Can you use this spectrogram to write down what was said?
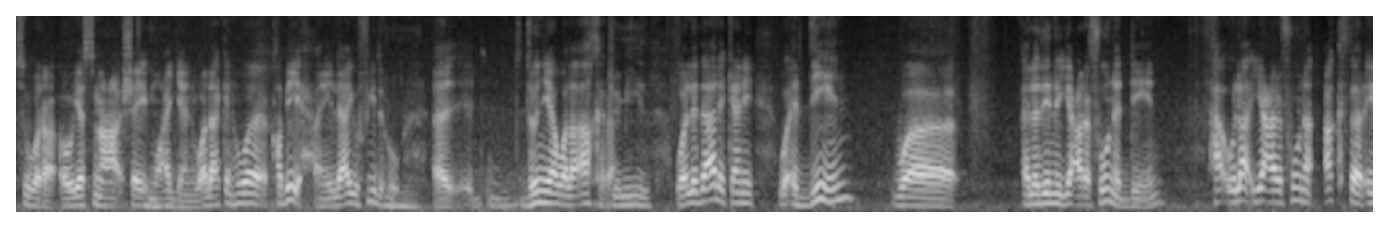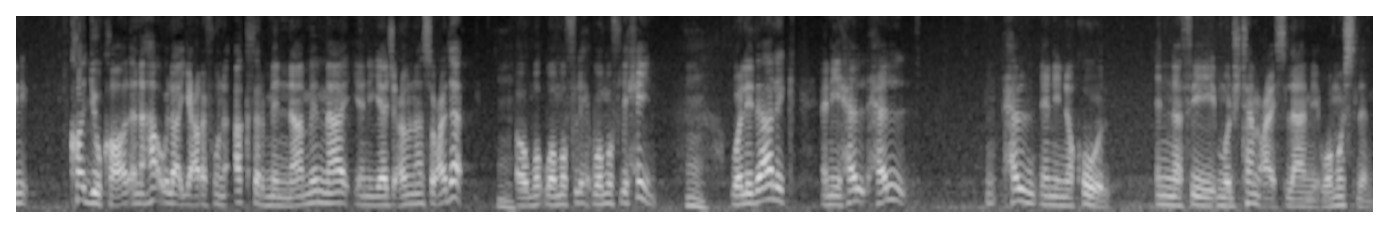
صوره أو يسمع شيء معين. ولكن هو قبيح يعني لا يفيده. آه، دنيا ولا آخرة. جميل. ولذلك يعني والدين والذين يعرفون الدين هؤلاء يعرفون أكثر يعني قد يقال أن هؤلاء يعرفون أكثر منا مما يعني يجعلنا سعداء م- ومفلح ومفلحين. ولذلك يعني هل هل هل يعني نقول إن في مجتمع إسلامي ومسلم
